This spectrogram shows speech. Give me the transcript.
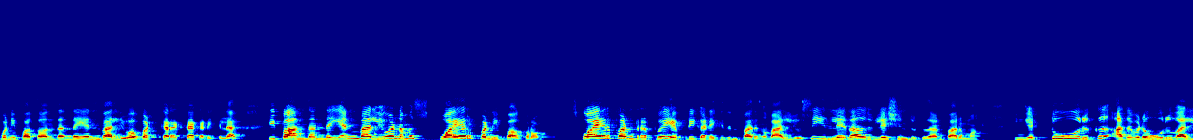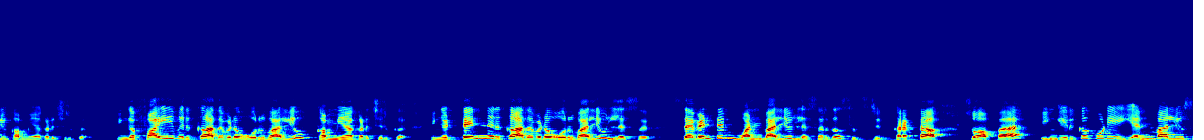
பண்ணி பார்த்தோம். அந்தந்த என் வேல்யூவை பட் கரெக்டா கிடைக்கல. இப்போ அந்தந்த என் வேல்யூவை நம்ம ஸ்கொயர் பண்ணி பார்க்குறோம். ஸ்கொயர் பண்றப்ப எப்படி கிடைக்குதுன்னு பாருங்க வேல்யூஸ் இதுல ஏதாவது ரிலேஷன் இருக்குதான்னு பாருமா இங்க டூ இருக்கு அதை விட ஒரு வேல்யூ கம்மியா கிடைச்சிருக்கு. இங்க ஃபைவ் இருக்கு அதை விட ஒரு வேல்யூ கம்மியா கிடைச்சிருக்கு. இங்க டென் இருக்கு அதை விட ஒரு value less seventeen one value lesser தான் சிக்ஸ்டீன் கரெக்டா ஸோ அப்ப இங்க இருக்கக்கூடிய என் வேல்யூஸ்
